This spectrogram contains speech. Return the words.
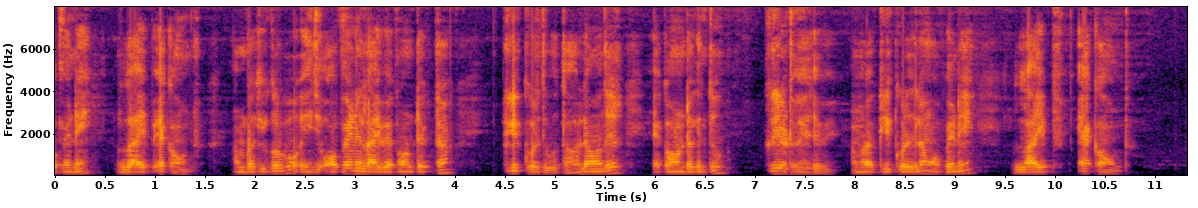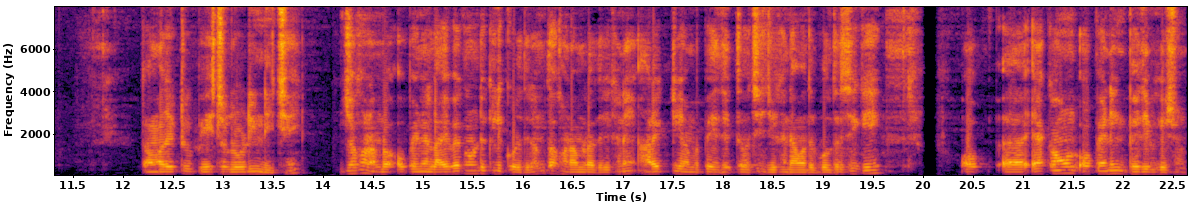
ওপেনে লাইভ অ্যাকাউন্ট আমরা কি করব? এই যে ওপেনে লাইভ অ্যাকাউন্টে একটা ক্লিক করে দেবো। তাহলে আমাদের অ্যাকাউন্টটা কিন্তু ক্রিয়েট হয়ে যাবে। আমরা ক্লিক করে দিলাম ওপেনে লাইভ অ্যাকাউন্ট তো আমাদের একটু পেজটা লোডিং নিচ্ছে। যখন আমরা ওপেনে লাইভ অ্যাকাউন্টে ক্লিক করে দিলাম, তখন আমাদের এখানে আরেকটি আমরা পেজ দেখতে পাচ্ছি, যেখানে আমাদের বলতেছে কি অ্যাকাউন্ট ওপেনিং ভেরিফিকেশন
